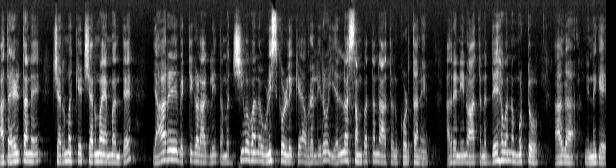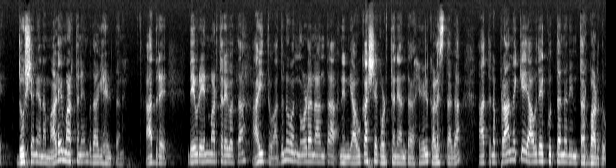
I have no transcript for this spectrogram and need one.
ಆತ ಹೇಳ್ತಾನೆ, ಚರ್ಮಕ್ಕೆ ಚರ್ಮ ಎಂಬಂತೆ ಯಾರೇ ವ್ಯಕ್ತಿಗಳಾಗಲಿ ತಮ್ಮ ಜೀವವನ್ನು ಉಳಿಸ್ಕೊಳ್ಳಿಕ್ಕೆ ಅವರಲ್ಲಿರೋ ಎಲ್ಲ ಸಂಪತ್ತನ್ನು ಆತನು ಕೊಡ್ತಾನೆ. ಆದರೆ ನೀನು ಆತನ ದೇಹವನ್ನು ಮುಟ್ಟು, ಆಗ ನಿನಗೆ ದೂಷಣೆಯನ್ನು ಮಾಡೇ ಮಾಡ್ತಾನೆ ಎಂಬುದಾಗಿ ಹೇಳ್ತಾನೆ. ಆದರೆ ದೇವರು ಏನು ಮಾಡ್ತಾರೆ ಗೊತ್ತಾ? ಆಯಿತು, ಅದನ್ನು ಒಂದು ನೋಡೋಣ ಅಂತ ನಿನಗೆ ಅವಕಾಶ ಕೊಡ್ತಾನೆ ಅಂತ ಹೇಳಿ ಕಳಿಸ್ದಾಗ ಆತನ ಪ್ರಾಣಕ್ಕೆ ಯಾವುದೇ ಕುತ್ತನ್ನು ನೀನು ತರಬಾರ್ದು.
